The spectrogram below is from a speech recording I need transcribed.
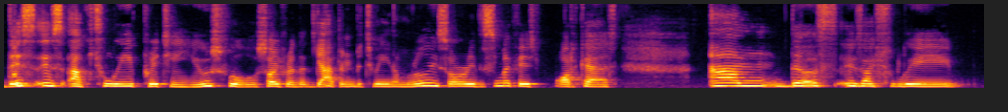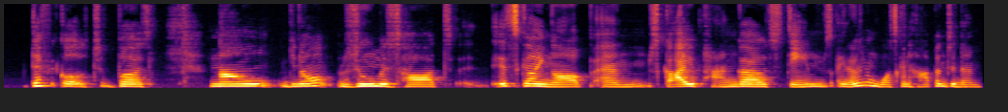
This is actually pretty useful. Sorry for the gap in between. I'm really sorry. This is my first podcast. Um this is actually difficult, but now you know zoom is hot it's going up and skype hangouts teams i don't know what's going to happen to them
